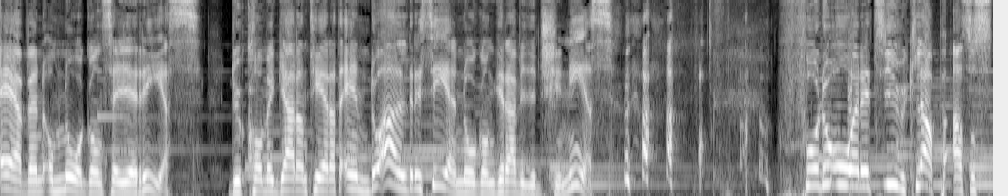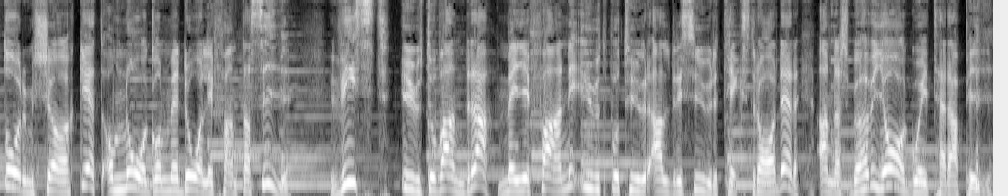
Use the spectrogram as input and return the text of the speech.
även om någon säger res. Du kommer garanterat ändå aldrig se någon gravid kines. Får du årets julklapp, alltså stormköket, om någon med dålig fantasi? Visst, ut och vandra, men ge fan i ut på tur aldrig sur textrader, annars behöver jag gå i terapi.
